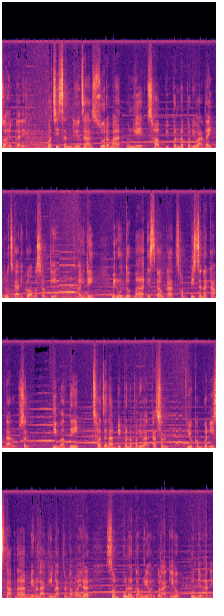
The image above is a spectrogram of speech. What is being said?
सहयोग गरे पछि सन् दुई हजार सोह्रमा उनले छ विपन्न परिवारलाई रोजगारीको अवसर दिए अहिले मेरो उद्योगमा यस गाउँका छब्बिसजना कामदारहरू छन् तीमध्ये छजना विपन्न परिवारका छन् यो कम्पनी स्थापना मेरो लागि मात्र नभएर सम्पूर्ण गाउँलेहरूको लागि हो उनले भने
